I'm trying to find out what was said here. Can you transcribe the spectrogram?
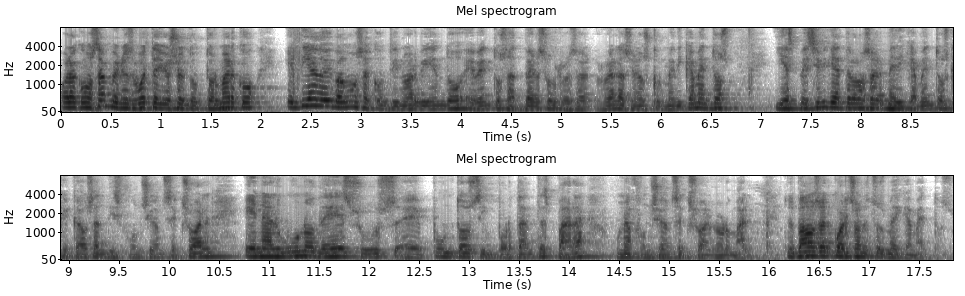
Hola, ¿cómo están? Bienvenidos de vuelta, yo soy el doctor Marco. El día de hoy vamos a continuar viendo eventos adversos relacionados con medicamentos y específicamente vamos a ver medicamentos que causan disfunción sexual en alguno de sus eh, puntos importantes para una función sexual normal. Entonces vamos a ver cuáles son estos medicamentos.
